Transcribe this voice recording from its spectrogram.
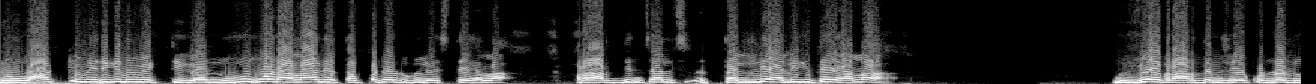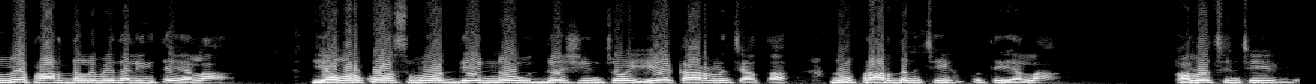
నువ్వు వాక్యం ఎరిగిన వ్యక్తిగా నువ్వు కూడా అలానే తప్పటి అడుగులేస్తే ఎలా? ప్రార్థించాల్సిన తల్లి అలిగితే ఎలా? నువ్వే ప్రార్థన చేయకుండా నువ్వే ప్రార్థనల మీద అలిగితే ఎలా? ఎవరి కోసమో దేన్నో ఉద్దేశించో ఏ కారణం చేత నువ్వు ప్రార్థన చేయకపోతే ఎలా? ఆలోచన చేయండి.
